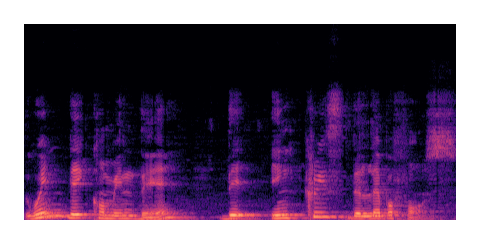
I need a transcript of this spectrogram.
when they come in there, they increase the labor force.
